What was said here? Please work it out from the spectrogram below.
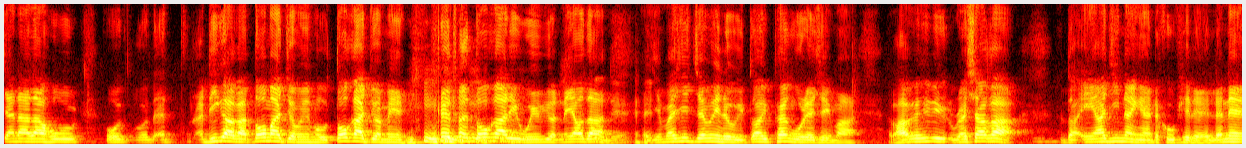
ကျန်တာသာဟိုဟိုဟိုအဓိကကတော့မကြွမင်းမဟုတ်တောကကြွမင်းတောကတွေဝေးပြီးတော့နှစ်ယောက်သားရင်မချင်းချက်ပင်ထိုးပြီးသွားပြီးဖက်ငိုတဲ့အချိန်မှာဘာပဲဖြစ်ဖြစ်ရုရှားကသူအင်အားကြီးနိုင်ငံတစ်ခုဖြစ်တယ်လက်နဲ့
